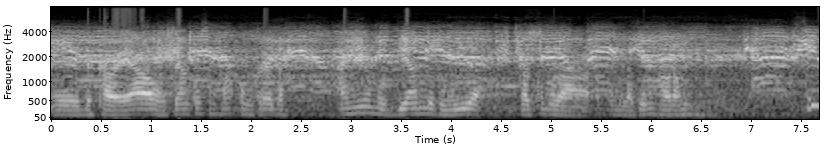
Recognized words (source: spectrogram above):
eh, descabellados o sean cosas más concretas? ¿Han ido moldeando tu vida tal como la, como la tienes ahora mismo? Sí,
